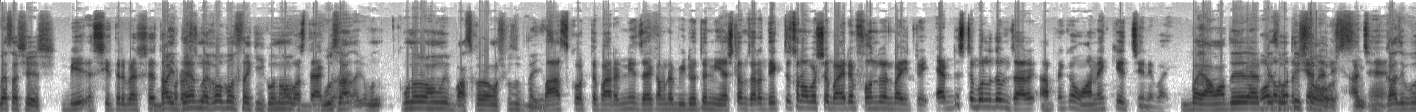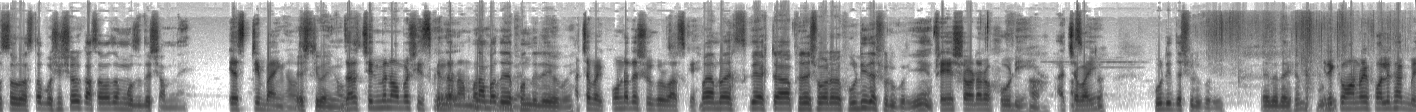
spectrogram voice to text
বেচা শেষ। শীতের ভাই দেন না অবস্থা কি কোনো অবস্থা একদম রকম বাস করার আমার সুযোগ নাই। বাস করতে পারেননি যাই আমরা ভিডিওতে নিয়ে আসলাম। যারা দেখতেছেন অবশ্যই বাইরে ফোন দেবেন। ভাই একটু অ্যাড্রেসটা বলে দেবেন যারা আপনাকে অনেকে চেনে ভাই। ভাই আমাদের অ্যাড্রেস অতি সহজ। আচ্ছা, হ্যাঁ। গাজীপুর চৌরাস্তা বশিষ্ঠর কাঁচাবাজার মসজিদের সামনে। ST buying house ST bank যারা চিনবেন অবশ্যই স্ক্রিন নাম্বার নাম্বার দিয়ে ফোন দিলেই হবে। আচ্ছা ভাই কোনটাতে শুরু করব আজকে? ভাই আমরা আজকে একটা ফ্রেশ ওয়াটার হুডি দিয়ে শুরু করি হ্যাঁ? ফ্রেশ অর্ডার হুডি আচ্ছা ভাই। হুডি দিয়ে শুরু করি। এটা দেখেন এটা কি ওয়ান বাই পলি থাকবে?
